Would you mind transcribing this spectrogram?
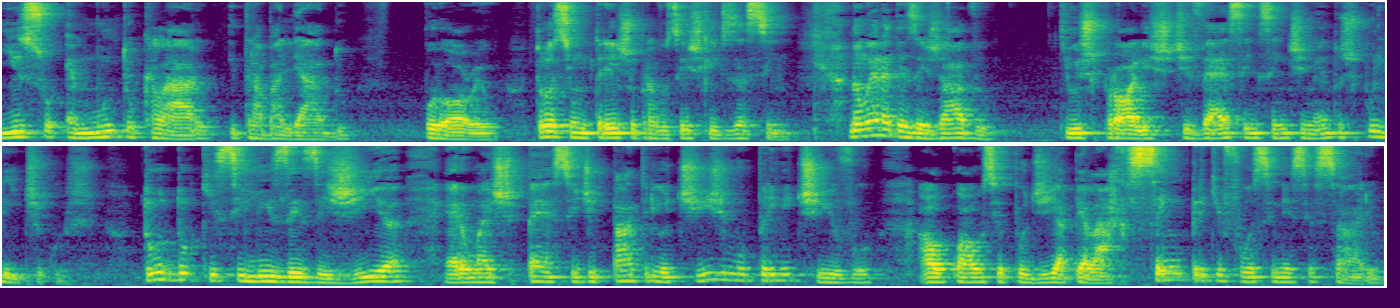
Isso é muito claro e trabalhado por Orwell. Trouxe um trecho para vocês que diz assim: Não era desejável que os proles tivessem sentimentos políticos. Tudo que se lhes exigia era uma espécie de patriotismo primitivo, ao qual se podia apelar sempre que fosse necessário,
